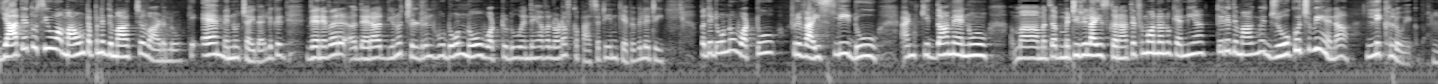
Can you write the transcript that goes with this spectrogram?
ਜਾਂ ਤੇ ਤੁਸੀਂ ਉਹ ਅਮਾਉਂਟ ਆਪਣੇ ਦਿਮਾਗ 'ਚ ਵਾੜ ਲਓ ਕਿ ਇਹ ਮੈਨੂੰ ਚਾਹੀਦਾ ਲੇਕਿਨ whenever there are you know children who don't know what to do and they have a lot of capacity and capability but they don't know what to precisely do and ਕਿੱਦਾਂ ਮੈਂ ਇਹਨੂੰ ਮਤਲਬ ਮਟੀਰੀਅਲਾਈਜ਼ ਕਰਾਂ ਤੇ ਫਿਰ ਮੈਂ ਉਹਨਾਂ ਨੂੰ ਕਹਿੰਨੀ ਆ ਤੇਰੇ ਦਿਮਾਗ ਮੇ ਜੋ ਕੁਝ ਵੀ ਹੈ ਨਾ ਲਿਖ ਲਓ ਇੱਕ ਬਾਰ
